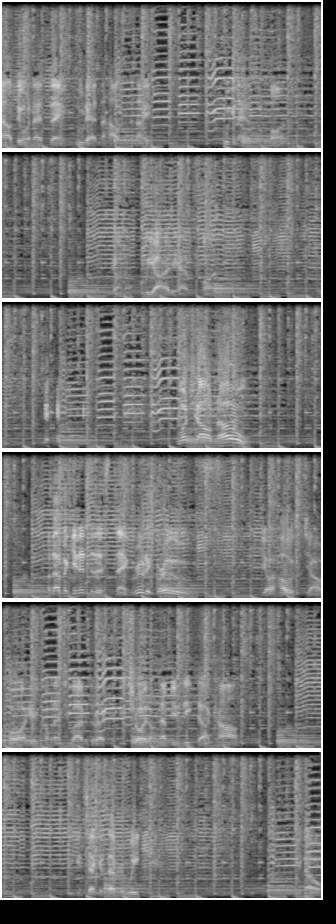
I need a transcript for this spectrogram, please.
out, doing that thing. Who that in the house tonight? We're gonna have some fun. Gonna. We already having fun. what y'all know. Gonna get into this thing. Rooted Grooves. Your host, John Paul, here coming at you live and direct from Detroit on netmusic.com. You can check us every week. You know,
